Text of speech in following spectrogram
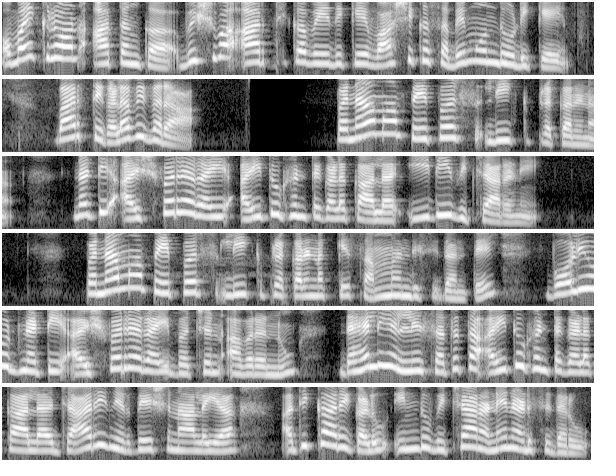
ಒಮೈಕ್ರಾನ್ ಆತಂಕ, ವಿಶ್ವ ಆರ್ಥಿಕ ವೇದಿಕೆ ವಾರ್ಷಿಕ ಸಭೆ ಮುಂದೂಡಿಕೆ. ವಾರ್ತೆಗಳ ವಿವರ. ಪನಾಮಾ ಪೇಪರ್ಸ್ ಲೀಕ್ ಪ್ರಕರಣ. ನಟಿ ಐಶ್ವರ್ಯ ರೈ ಐದು ಗಂಟೆಗಳ ಕಾಲ ಇಡಿ ವಿಚಾರಣೆ. ಪನಾಮಾ ಪೇಪರ್ಸ್ ಲೀಕ್ ಪ್ರಕರಣಕ್ಕೆ ಸಂಬಂಧಿಸಿದಂತೆ ಬಾಲಿವುಡ್ ನಟಿ ಐಶ್ವರ್ಯ ರೈ ಬಚ್ಚನ್ ಅವರನ್ನು ದೆಹಲಿಯಲ್ಲಿ ಸತತ ಐದು ಗಂಟೆಗಳ ಕಾಲ ಜಾರಿ ನಿರ್ದೇಶನಾಲಯ ಅಧಿಕಾರಿಗಳು ಇಂದು ವಿಚಾರಣೆ ನಡೆಸಿದರು.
